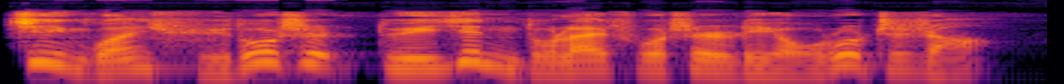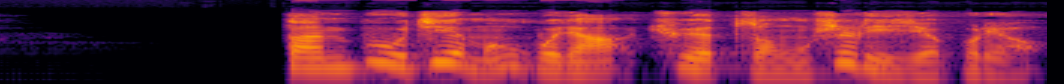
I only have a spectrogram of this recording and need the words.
尽管许多事对印度来说是了如指掌，但不结盟国家却总是理解不了。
